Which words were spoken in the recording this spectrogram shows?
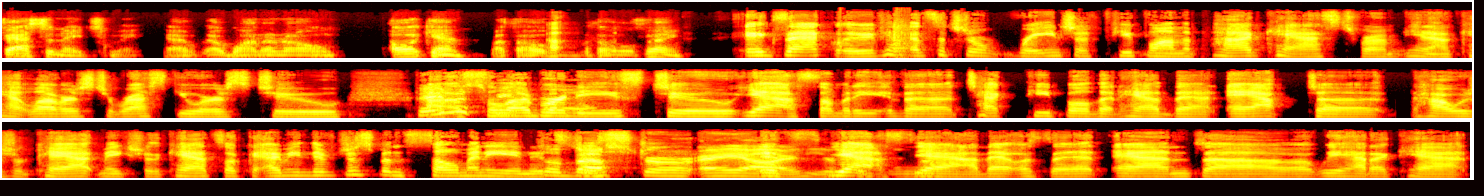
fascinates me. I, I want to know all I can about the whole Uh, about the whole thing. Exactly. We've had such a range of people on the podcast from, you know, cat lovers to rescuers to uh, Famous people. celebrities to, yeah, somebody, the tech people that had that app to, how is your cat? Make sure the cat's okay. I mean, there've just been so many and it's just, Sylvester AI. it's- yes, thinking of. yeah, that was it. And uh, we had a cat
